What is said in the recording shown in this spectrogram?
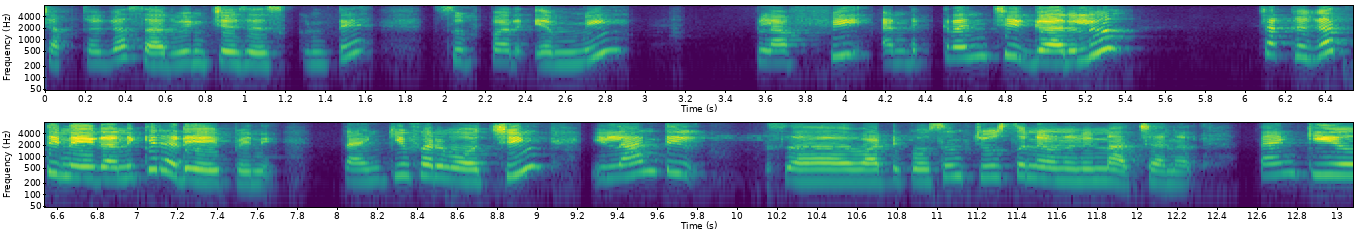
చక్కగా సర్వింగ్ చేసేసుకుంటే సూపర్ ఎమ్మీ ప్లఫీ అండ్ క్రంచీ గారెలు చక్కగా తినేయడానికి రెడీ అయిపోయినాయి. థ్యాంక్ యూ ఫర్ వాచింగ్ ఇలాంటి వాటి కోసం చూస్తూనే ఉండండి నా ఛానల్. థ్యాంక్ యూ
